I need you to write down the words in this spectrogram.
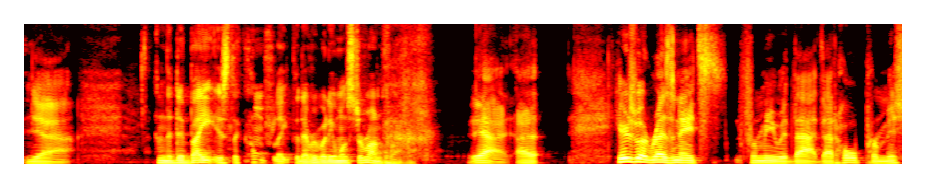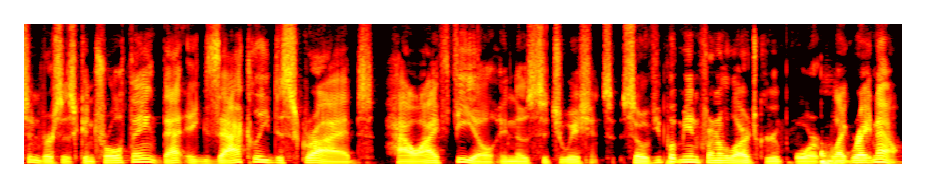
Yeah and the debate is the conflict that everybody wants to run from. Yeah. Uh, here's what resonates for me with that that whole permission versus control thing that exactly describes how I feel in those situations. So if you put me in front of a large group, or like right now,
